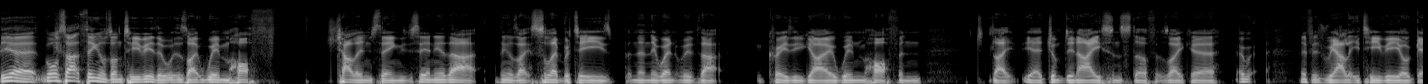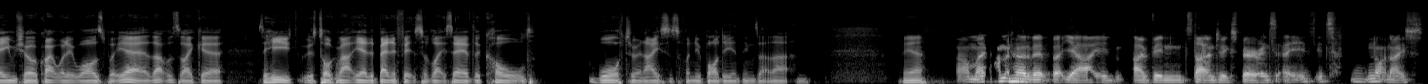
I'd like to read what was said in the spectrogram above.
yeah what was that thing that was on tv that was like wim hof challenge thing? Did you see any of that? I think it was like celebrities and then they went with that crazy guy wim hof and like yeah jumped in ice and stuff. It was like a, a if it's reality TV or game show, quite what it was. But yeah, that was like a. So he was talking about yeah the benefits of like say of the cold water and ice and stuff on your body and things like that. And yeah, um, I haven't heard of it, but yeah, I I've been starting to experience. It. It's it's not nice,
